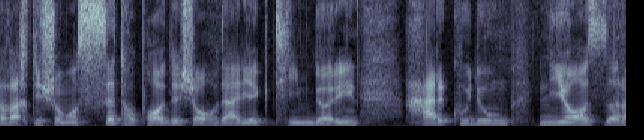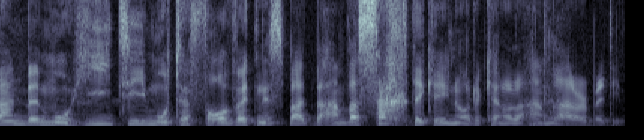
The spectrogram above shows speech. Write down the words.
و وقتی شما سه تا پادشاه در یک تیم دارین هر کدوم نیاز دارن به محیطی متفاوت نسبت به هم و سخته که اینا رو کنار هم قرار بدیم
